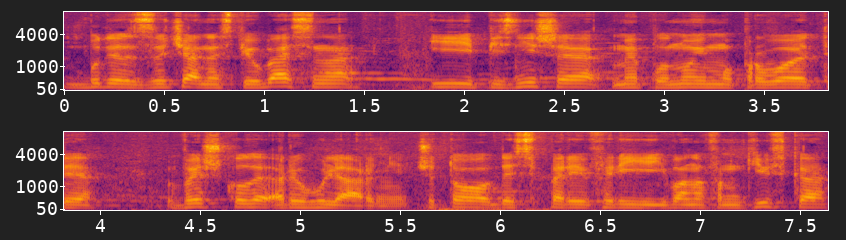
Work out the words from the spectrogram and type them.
Буде звичайна співбесіда, і пізніше ми плануємо проводити вишколи регулярні, чи то десь в периферії Івано-Франківська,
